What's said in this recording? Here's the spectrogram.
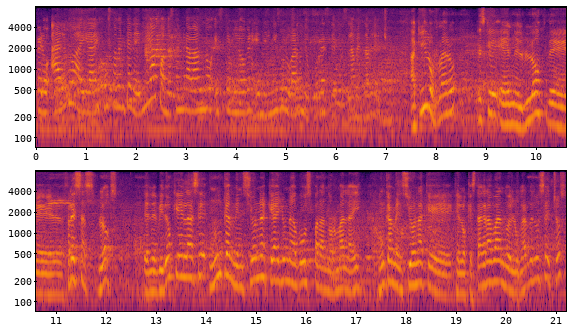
pero algo ahí hay justamente de día cuando están grabando este vlogger en el mismo lugar donde ocurre este pues lamentable hecho. Aquí lo raro es que en el blog de Fresas Blogs, en el video que él hace, nunca menciona que hay una voz paranormal ahí. Nunca menciona que, que lo que está grabando en lugar de los hechos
